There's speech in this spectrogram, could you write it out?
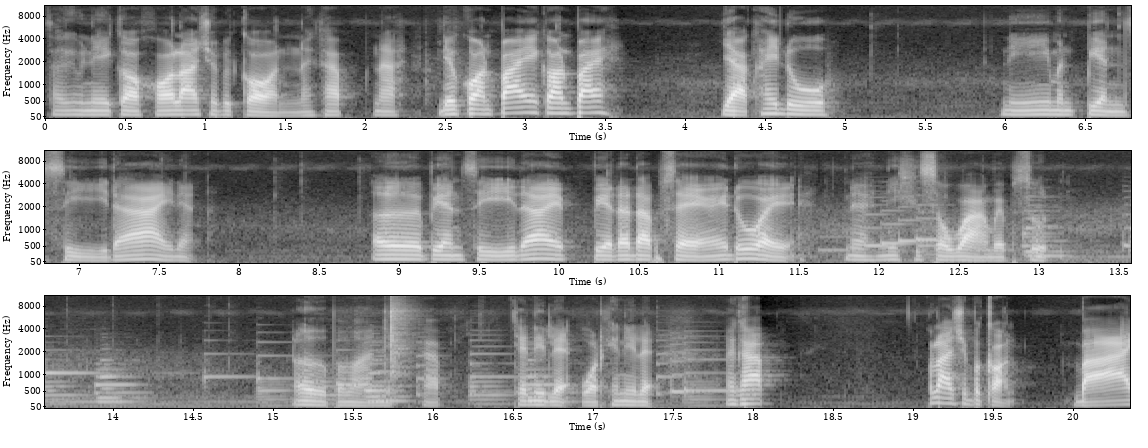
สำหรับนี้ก็ขอลาชมไปก่อนนะครับนะเดี๋ยวก่อนไปก่อนไป อยากให้ดู นี่มันเปลี่ยนสีได้เนี่ยเออเปลี่ยนสีได้เปลี่ยนระดับแสงให้ด้วยเนี่ยนี่คือสว่างแบบสุด เออประมาณนี้ครับแค่นี้แหละวอดแค่นี้แหละนะครับก็ลาชมไปก่อนบาย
